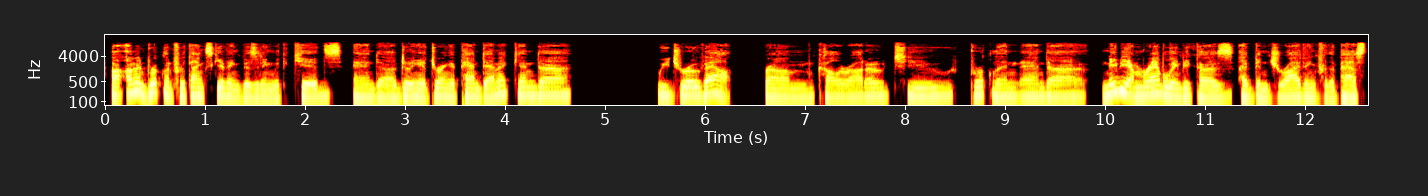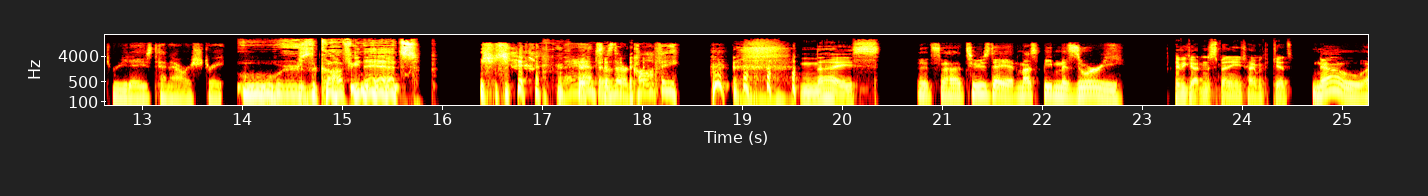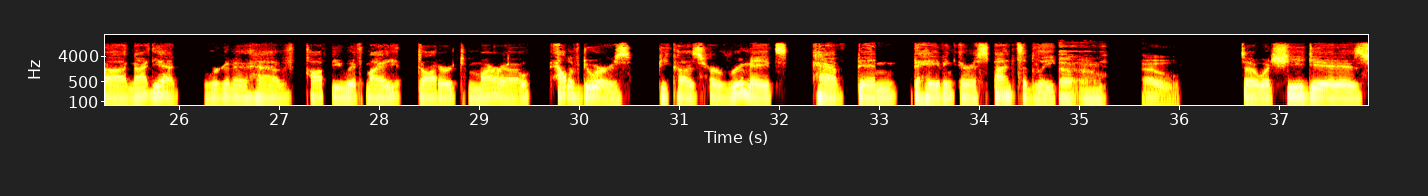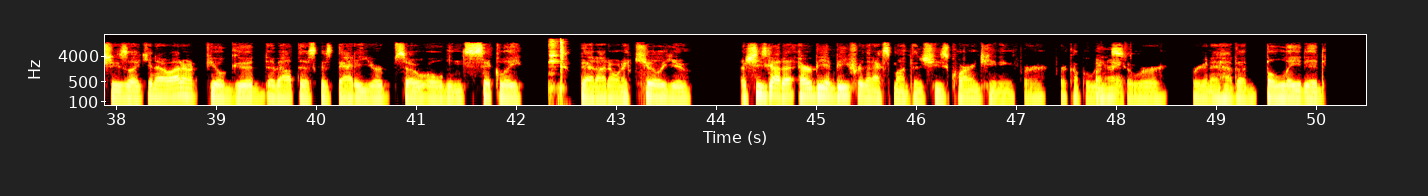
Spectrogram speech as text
Uh, I'm in Brooklyn for Thanksgiving, visiting with the kids and uh, doing it during a pandemic. And uh, we drove out from Colorado to Brooklyn. And uh, maybe I'm rambling because I've been driving for the past three days, 10 hours straight. Ooh, where's the coffee, Nance? Nance, is there coffee? nice. It's uh, Tuesday. It must be Missouri. Have you gotten to spend any time with the kids? No, uh, not yet. We're going to have coffee with my daughter tomorrow out of doors because her roommates have been behaving irresponsibly. Uh oh. Oh, So what she did is she's like, you know, I don't feel good about this because daddy, you're so old and sickly that I don't want to kill you. She's got an Airbnb for the next month and she's quarantining for, for a couple Oh, weeks. nice. So we're, we're going to have a belated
